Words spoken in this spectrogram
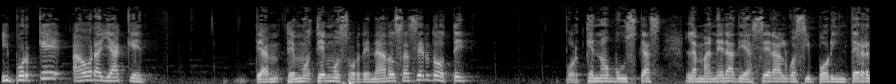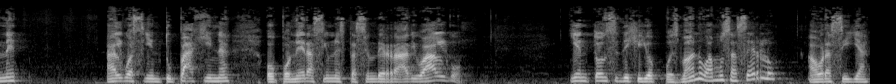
¿y por qué ahora ya que te, te, te hemos ordenado sacerdote, ¿por qué no buscas la manera de hacer algo así por internet? Algo así en tu página o poner así una estación de radio, algo. Y entonces dije yo, pues bueno, vamos a hacerlo. Ahora sí ya.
